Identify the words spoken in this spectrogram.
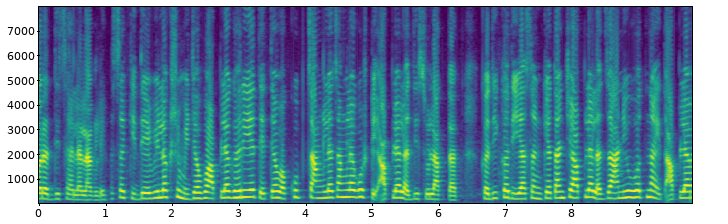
परत दिसायला लागले. जसं की देवी लक्ष्मी जेव्हा आपल्या घरी येते तेव्हा खूप चांगल्या चांगल्या गोष्टी आपल्याला दिसू लागतात. कधी कधी या संकेतांची आपल्याला जाणीव होत नाहीत. आपल्या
